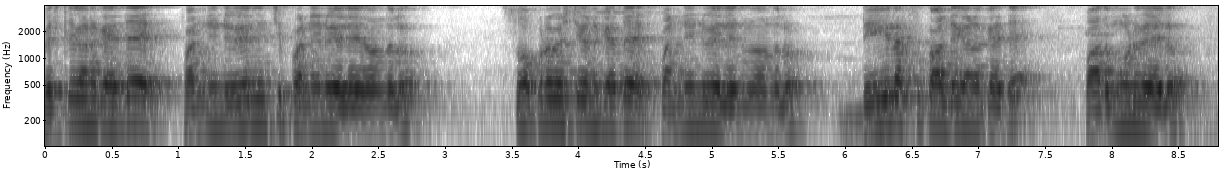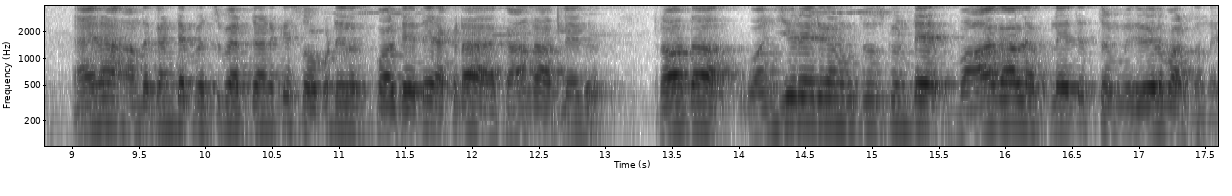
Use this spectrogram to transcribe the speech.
బెస్ట్ కనుక అయితే పన్నెండు వేల నుంచి పన్నెండు వేల ఐదు వందలు. సూపర్ బెస్ట్ కనుక అయితే పన్నెండు వేల ఎనిమిది వందలు. డీలక్స్ క్వాలిటీ కనుక అయితే పదమూడు వేలు. అయినా అందుకంటే పెంచు పెట్టడానికి సూపర్ డీలక్స్ క్వాలిటీ అయితే ఎక్కడ కానరావట్లేదు తర్వాత వన్ జీరో ఎయిట్ కనుక చూసుకుంటే బాగా లెఫ్ట్లో అయితే తొమ్మిది వేలు పడుతుంది.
